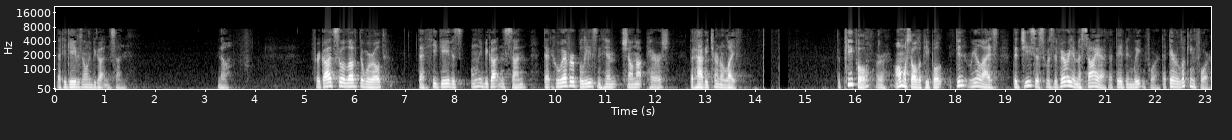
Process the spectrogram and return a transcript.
that he gave his only begotten Son. No. For God so loved the world that he gave his only begotten Son, that whoever believes in him shall not perish, but have eternal life. The people, or almost all the people, didn't realize that Jesus was the very Messiah that they had been waiting for, that they were looking for.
